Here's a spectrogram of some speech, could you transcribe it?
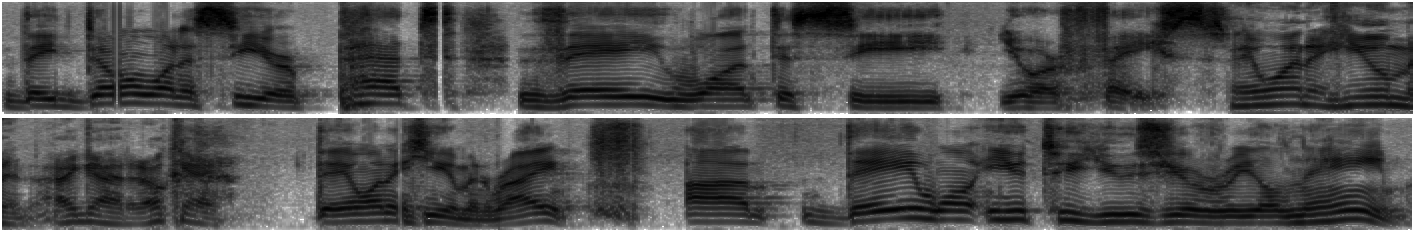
They don't want to see your pet. They want to see your face. They want a human. I got it. Okay. They want a human, right? Um, they want you to use your real name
